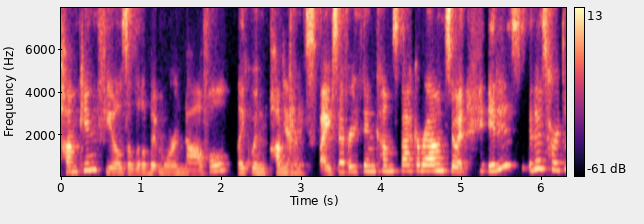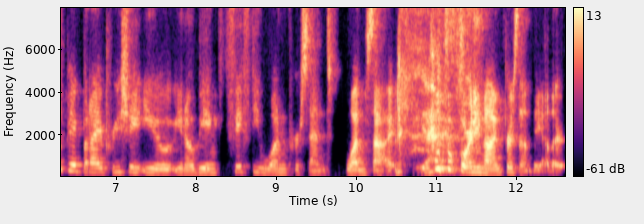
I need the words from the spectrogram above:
pumpkin feels a little bit more novel like when pumpkin yeah. spice everything comes back around so it it is it is hard to pick but i appreciate you you know being 51% one side yes 49% the other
